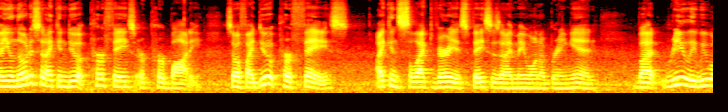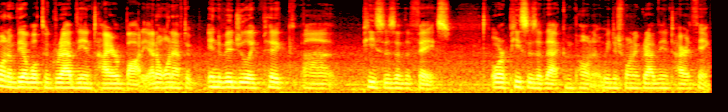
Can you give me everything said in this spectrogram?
now you'll notice that I can do it per face or per body. So if I do it per face, I can select various faces that I may want to bring in. But really, we want to be able to grab the entire body. I don't want to have to individually pick uh, pieces of the face or pieces of that component. We just want to grab the entire thing.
